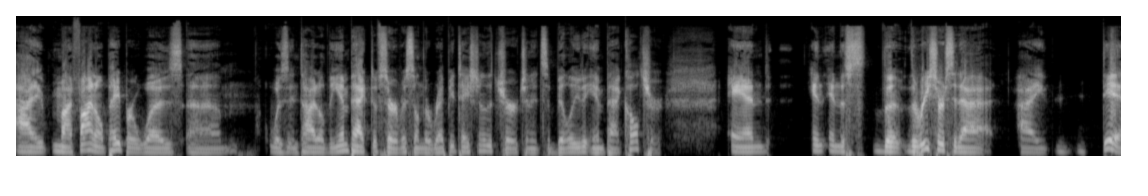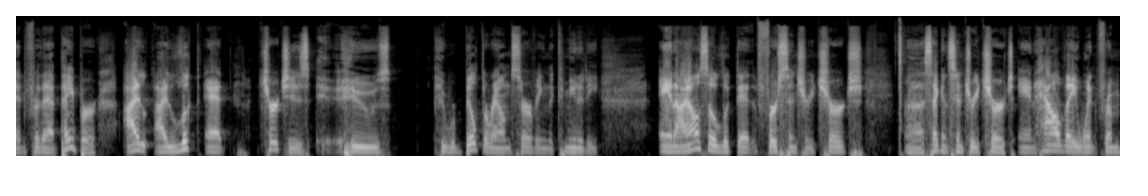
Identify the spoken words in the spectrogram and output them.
I my final paper was. Um, was entitled "The Impact of Service on the Reputation of the Church and Its Ability to Impact Culture," and in in the the the research that I I did for that paper, I I looked at churches whose who were built around serving the community, and I also looked at first century church. Uh, second century church and how they went from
